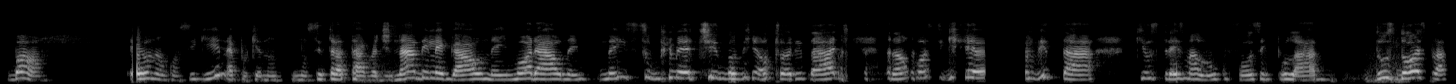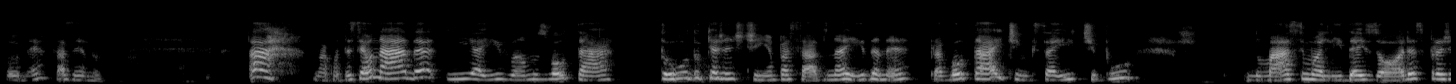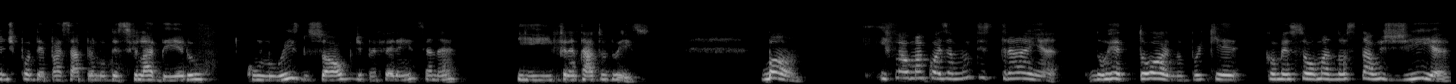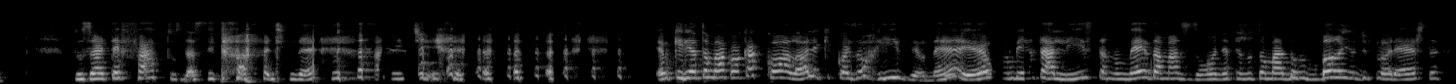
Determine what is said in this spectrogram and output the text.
Bom, eu não consegui, né? Porque não, não se tratava de nada ilegal, nem imoral, nem, nem submetido à minha autoridade. Não consegui evitar que os três malucos fossem pular dos dois platôs, né? Fazendo. Ah, não aconteceu nada, e aí vamos voltar tudo que a gente tinha passado na ida, né? Para voltar e tinha que sair, tipo, no máximo ali 10 horas para a gente poder passar pelo desfiladeiro com luz do sol, de preferência, né? E enfrentar tudo isso. Bom, e foi uma coisa muito estranha no retorno, porque começou uma nostalgia dos artefatos da cidade, né? A gente... Eu queria tomar Coca-Cola, olha que coisa horrível, né? Eu, ambientalista, no meio da Amazônia, tendo tomado um banho de floresta,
